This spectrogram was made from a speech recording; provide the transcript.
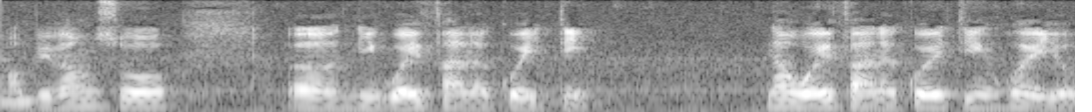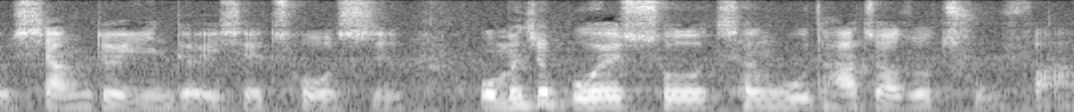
好，比方说，呃，你违反了规定，那违反了规定会有相对应的一些措施，我们就不会说称呼它叫做处罚，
